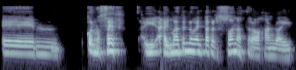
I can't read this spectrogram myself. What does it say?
em, conocer. Hay, hay, más de 90 personas trabajando ahí.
